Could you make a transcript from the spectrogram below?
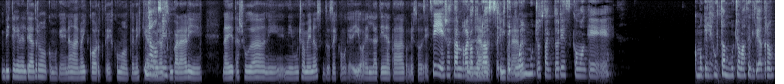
Viste que en el teatro, como que nada, no hay cortes, como tenés que No, hablar sí. sin parar y nadie te ayuda, ni, ni mucho menos. Entonces, como que digo, él la tiene atada con eso de. Sí, ellos están de re acostumbrados. hablar sin Viste que igual muchos actores como que. como que les gusta mucho más el teatro.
